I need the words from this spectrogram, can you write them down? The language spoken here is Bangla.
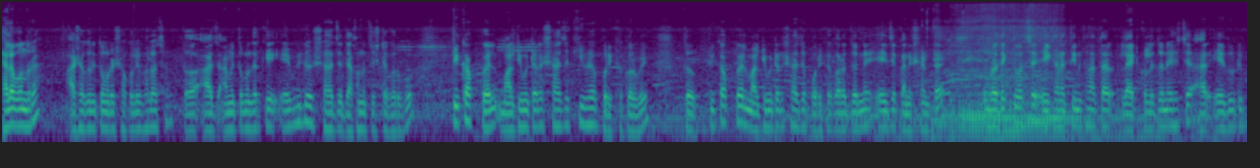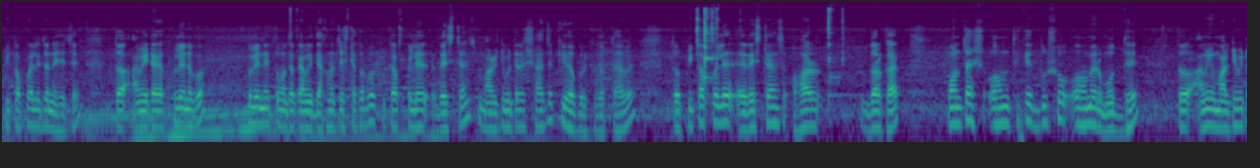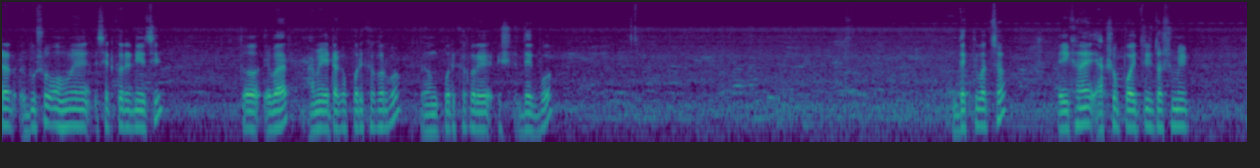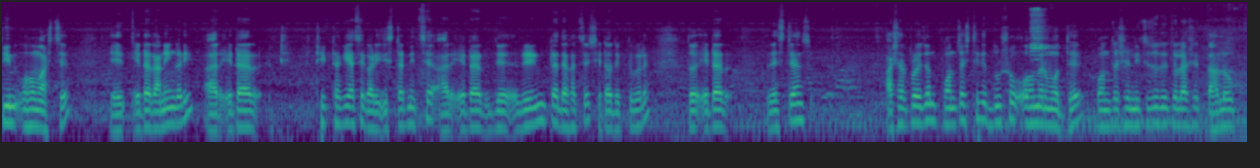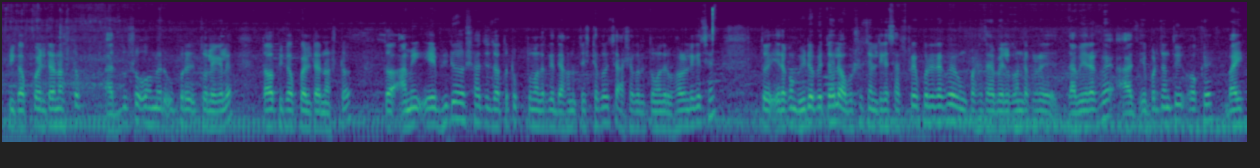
হ্যালো বন্ধুরা, আশা করি তোমরা সকলেই ভালো আছো। তো আজ আমি তোমাদেরকে এই ভিডিওর সাহায্যে দেখানোর চেষ্টা করব পিক আপ কয়েল মাল্টিমিটারের সাহায্যে কীভাবে পরীক্ষা করবে। তো পিক আপ কয়েল মাল্টিমিটারের সাহায্যে পরীক্ষা করার জন্য এই যে কানেকশানটা তোমরা দেখতে পাচ্ছ এইখানে তিনখানা তার লাইট কলের জন্য এসেছে আর এই দুটি পিক আপ কয়েলের জন্য এসেছে। তো আমি এটাকে খুলে নেব, খুলে নিয়ে তোমাদেরকে আমি দেখানোর চেষ্টা করব পিক আপ কয়েলের রেজিস্ট্যান্স মাল্টিমিটারের সাহায্যে কীভাবে পরীক্ষা করতে হবে। তো পিক আপ কয়েলের রেজিস্ট্যান্স হওয়ার দরকার পঞ্চাশ ওহম থেকে দুশো ওহমের মধ্যে, তো আমি মাল্টিমিটার দুশো ওহমে সেট করে নিয়েছি। তো এবার আমি এটাকে পরীক্ষা করব এবং পরীক্ষা করে দেখব। দেখতে পাচ্ছ? এইখানে একশো পঁয়ত্রিশ দশমিক তিন ওহম আসছে। এটা রানিং গাড়ি আর এটার ঠিকঠাকই আছে, গাড়ি স্টার্ট নিচ্ছে। আর এটার যে রিডিংটা দেখাচ্ছে সেটাও দেখতে পেলে। তো এটার রেজিস্ট্যান্স আসার প্রয়োজন পঞ্চাশ থেকে দুশো ওহমের মধ্যে। পঞ্চাশের নিচে যদি চলে আসে, তাহলেও পিক আপ কয়েলটা নষ্ট। আর দুশো ওহমের উপরে চলে গেলে, তাও পিক আপ কয়েলটা নষ্ট। তো আমি এই ভিডিওর সাহায্যে যতটুকু তোমাদেরকে দেখানোর চেষ্টা করেছি, আশা করি তোমাদের ভালো লেগেছে। তো এরকম ভিডিও পেতে হলে অবশ্যই চ্যানেলটিকে সাবস্ক্রাইব করে রাখবে এবং পাশে থাকা বেল ঘণ্টা করে দাবিয়ে রাখবে। আজ এ পর্যন্তই ওকে বাই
